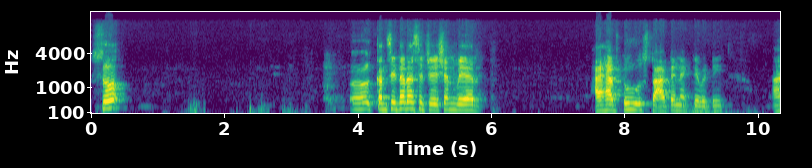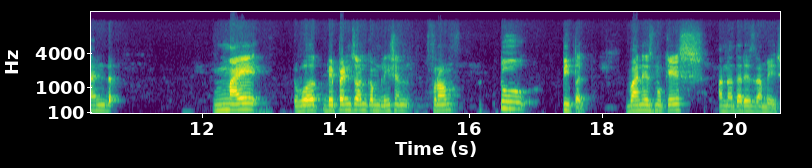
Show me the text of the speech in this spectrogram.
So Uh, consider a situation where I have to start an activity and my work depends on completion from two people. One is Mukesh, another is Ramesh.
